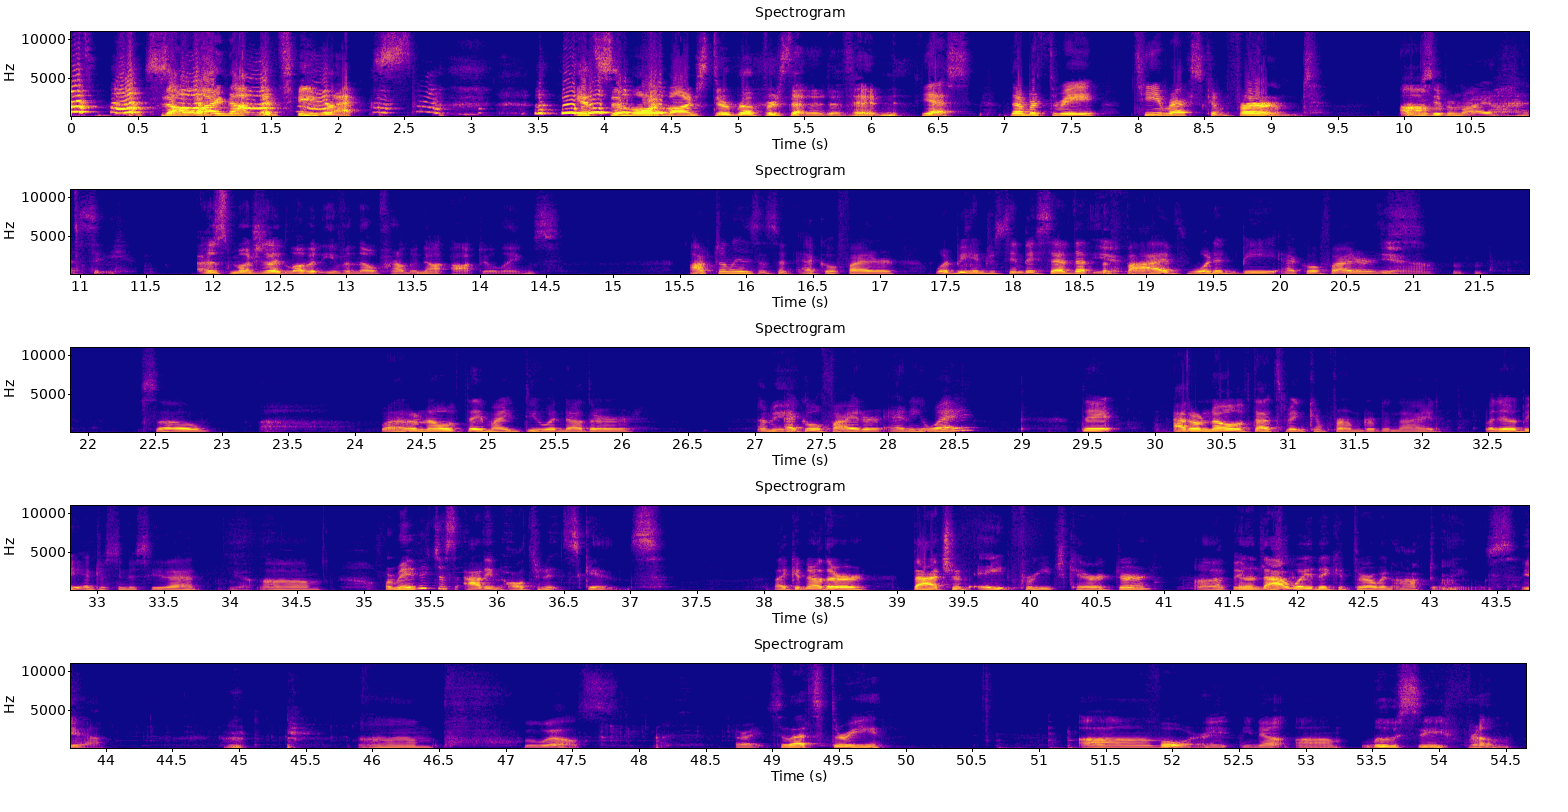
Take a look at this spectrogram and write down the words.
so why not the T Rex? Get some more monster representative in. yes, number three, T Rex confirmed from Um, Super Mario Odyssey. As much as I'd love it, even though probably not Octolings. Octolings as an Echo Fighter would be interesting. They said that the Yeah. five wouldn't be Echo Fighters. Yeah. So, but I don't know if they might do another I mean, Echo Fighter anyway. They, I don't know if that's been confirmed or denied, but it would be interesting to see that. yeah. Um, Or maybe just adding alternate skins. Like another batch of eight for each character. oh, that'd be And then that way they could throw in Octolings. Yeah. um, who else? Alright, so that's three. Um, Four. You, you know, um, Lucy from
